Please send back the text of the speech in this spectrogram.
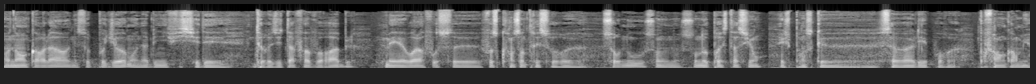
On est encore là, on est sur le podium, on a bénéficié des, résultats favorables. Mais voilà, faut se, faut se concentrer sur, sur nous, sur, nos prestations. Et je pense que ça va aller pour, pour faire encore mieux.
